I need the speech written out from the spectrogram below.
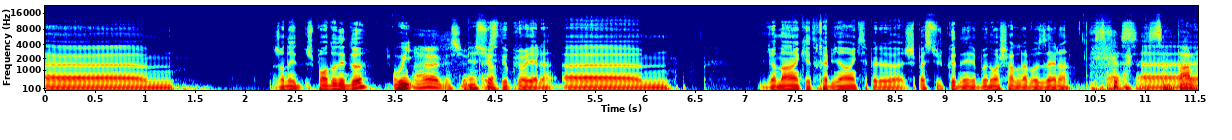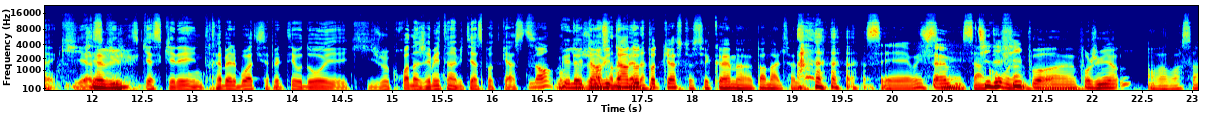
Euh, J'en ai, je peux en donner deux? Oui, Ah ouais, bien sûr. bien sûr. C'était au pluriel. Euh, Il y en a un qui est très bien, qui s'appelle, euh, je sais pas si tu le connais, Benoît Charles Lavozelle, Ça, ça- ça euh, me parle. qui a, Qui qui a scalé une très belle boîte qui s'appelle Théodo et qui, je crois, n'a jamais été invité à ce podcast. Non, Donc, mais il a été invité à un autre podcast, c'est quand même euh, pas mal ça. C'est oui, C'est un petit défi pour, euh, pour Julien. On va voir ça.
